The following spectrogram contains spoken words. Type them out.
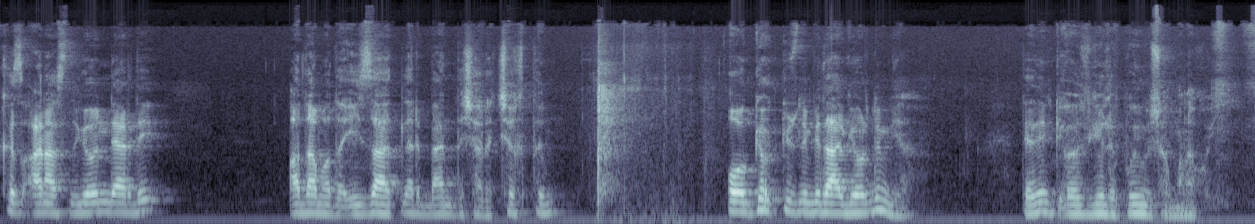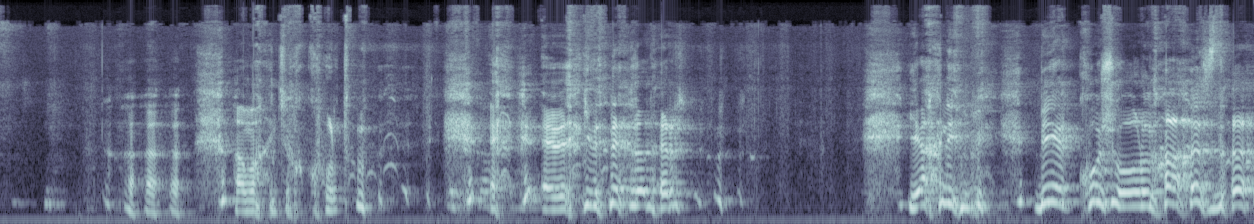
Kız anasını gönderdi. Adama da izah ettiler. Ben dışarı çıktım. O gökyüzünü bir daha gördüm ya. Dedim ki özgürlük buymuş amına koyayım. Ama çok korktum. Eve gidene kadar yani bir, bir kuş uğruna ağızda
